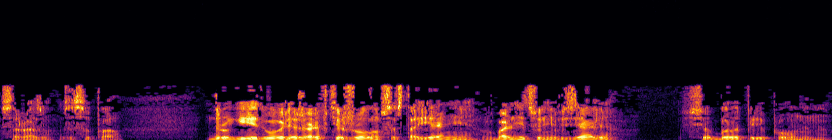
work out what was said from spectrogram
сразу засыпал. Другие двое лежали в тяжелом состоянии, в больницу не взяли, все было переполнено.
